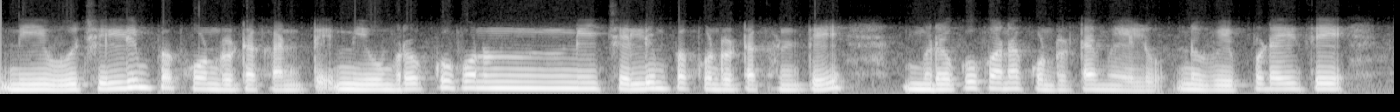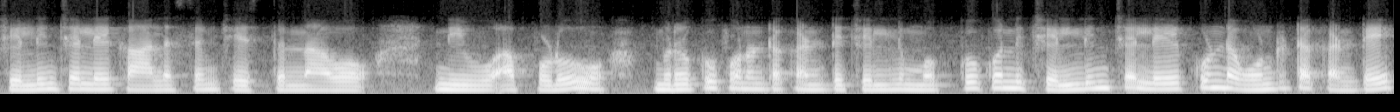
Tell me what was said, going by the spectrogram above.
నీవు చెల్లింపకుండుట కంటే నీవు మ్రొక్కుకొని చెల్లింపకుండుట కంటే మ్రొక్కుకొనకుండుట మేలు. నువ్వు ఎప్పుడైతే చెల్లించలేక ఆలస్యం చేస్తున్నావో నీవు అప్పుడు మ్రొక్కుకొనుట కంటే చెల్లి మొక్కుకొని చెల్లించలేకుండా ఉండుట కంటే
